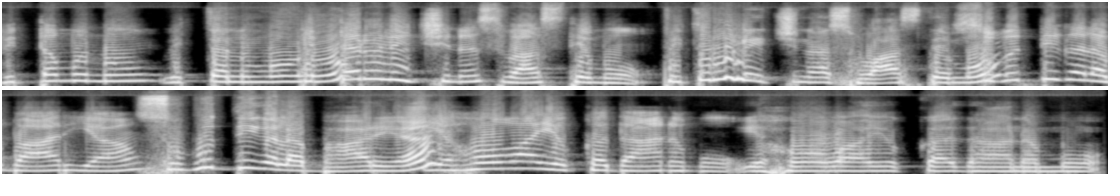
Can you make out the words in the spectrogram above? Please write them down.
విత్తమును విత్తనమును పితరులు ఇచ్చిన స్వాస్థ్యము. పితరులు ఇచ్చిన స్వాస్థ్యము సుబుద్ధి గల భార్య సుబుద్ధి గల భార్య యహోవా యొక్క దానము. యహోవా యొక్క దానము.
